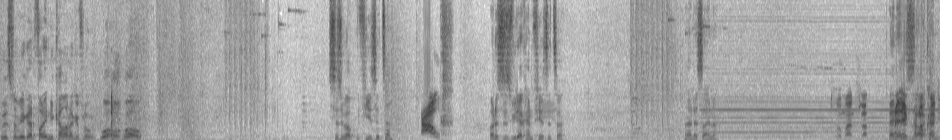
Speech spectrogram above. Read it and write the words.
Du bist bei mir gerade voll in die Kamera geflogen. Wow, wow. Ist das überhaupt ein Viersitzer? Au! Oh, das ist wieder kein Viersitzer. Ah, das ist einer. Roman Fla. Nein, nein, das ist auch kein...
